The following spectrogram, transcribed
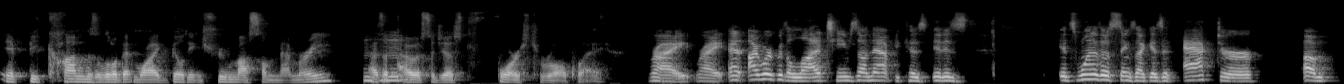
it becomes a little bit more like building true muscle memory mm-hmm. as opposed to just forced role play right right. And i work with a lot of teams on that because it is it's one of those things like as an actor um,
